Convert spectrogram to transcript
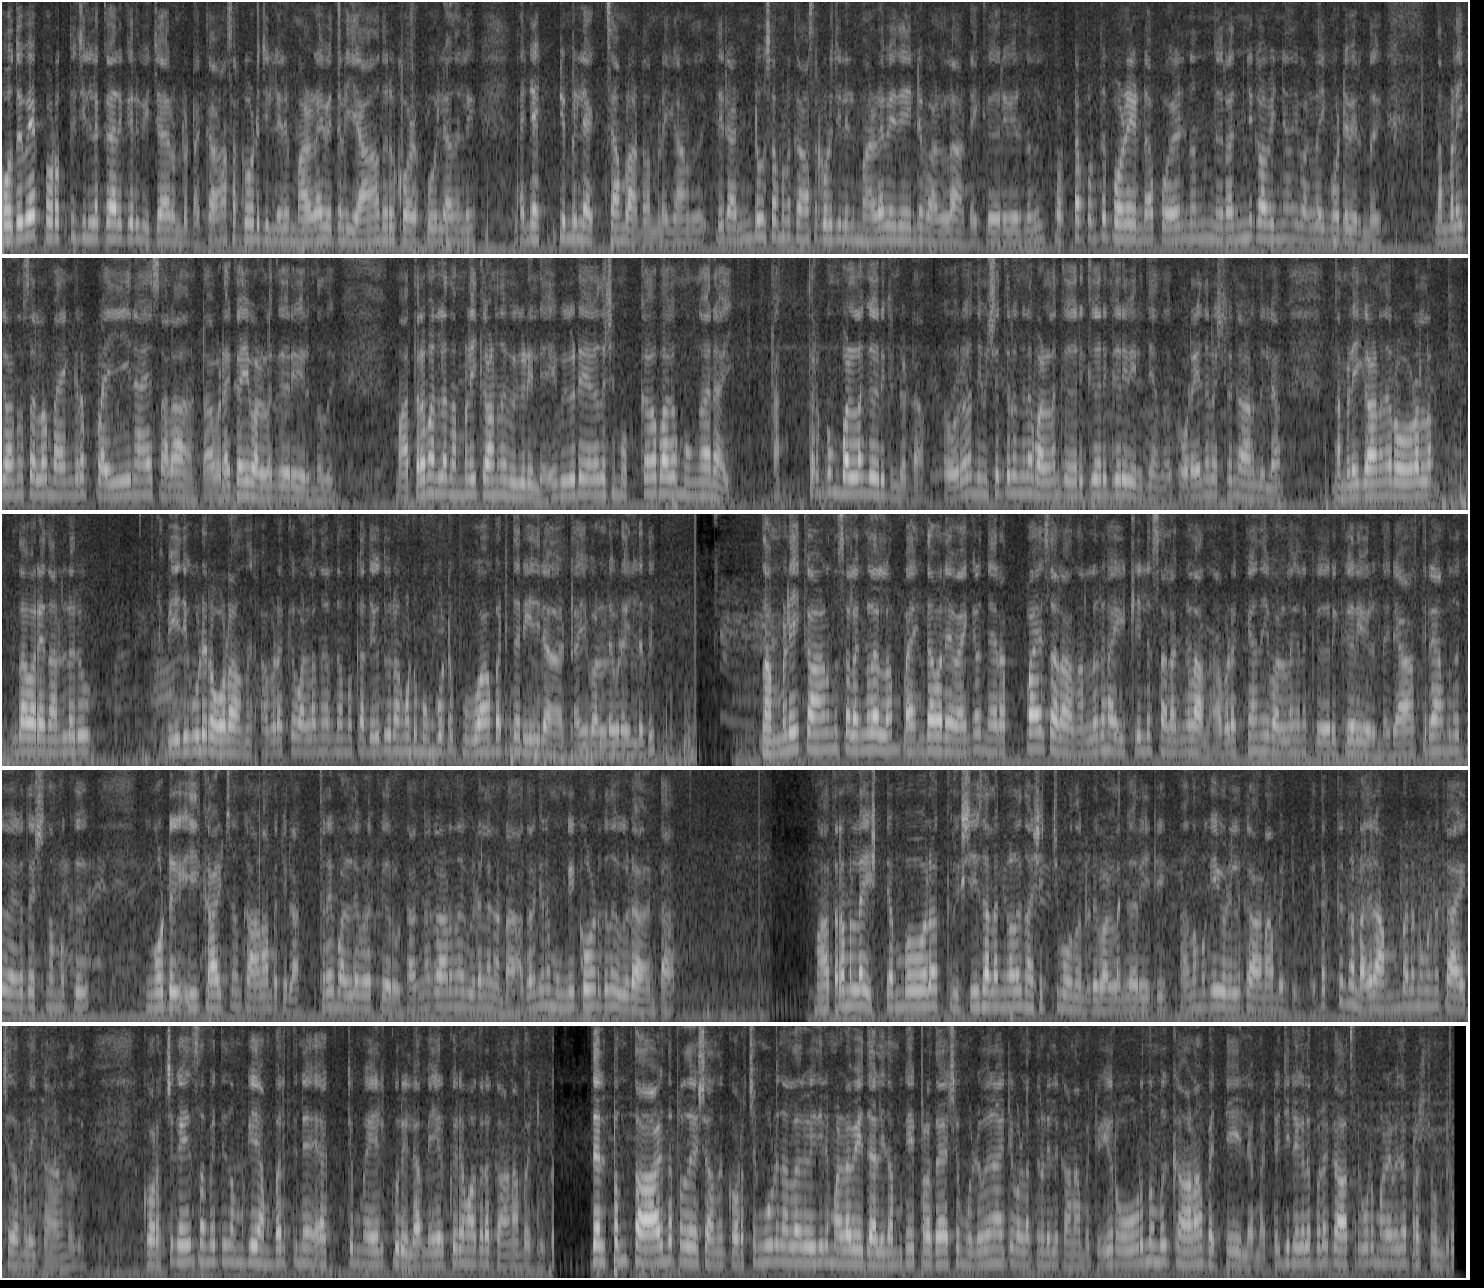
പൊതുവേ പുറത്ത് ജില്ലക്കാർക്ക് ഒരു വിചാരമുണ്ട് കേട്ടോ. കാസർഗോഡ് ജില്ലയിൽ മഴ പെയ്താൽ യാതൊരു കുഴപ്പമില്ല എന്നുള്ളത് അതിന്റെ ഏറ്റവും വലിയ എക്സാമ്പിളാണ് നമ്മൾ ഈ കാണുന്നത്. ഇത് രണ്ട് ദിവസം നമ്മൾ കാസർഗോഡ് ജില്ലയിൽ മഴ പെയ്തതിന്റെ വെള്ളമാട്ടെ കയറി വരുന്നത്. തൊട്ടപ്പുറത്ത് പുഴയുണ്ട്. ആ പുഴയിൽ നിന്ന് നിറഞ്ഞു കവിഞ്ഞാൽ ഈ വെള്ളം ഇങ്ങോട്ട് വരുന്നത്. നമ്മൾ ഈ കാണുന്ന സ്ഥലം ഭയങ്കര പ്ലെയിനായ സ്ഥലമാണ് കേട്ടോ. അവിടെയൊക്കെ ഈ വെള്ളം കയറി വരുന്നത്. മാത്രമല്ല നമ്മൾ ഈ കാണുന്ന വീടില്ലേ? ഈ വീട് ഏകദേശം മുക്കാൽ ഭാഗം മുങ്ങാനായി. അത്രക്കും വെള്ളം കയറിയിട്ടുണ്ട് കേട്ടോ. ഓരോ നിമിഷത്തിലും ഇങ്ങനെ വെള്ളം കയറി കയറി കയറി വരുന്നതാണ്. കുറേ ലക്ഷണം കാണുന്നില്ല. നമ്മൾ ഈ കാണുന്ന റോഡെല്ലാം എന്താ പറയുക നല്ലൊരു വീതി കൂടി റോഡാണ്. അവിടെയൊക്കെ വെള്ളം നേരം നമുക്ക് അധിക ദൂരം അങ്ങോട്ട് മുമ്പോട്ട് പോകാൻ പറ്റുന്ന രീതിയിലാണ് കേട്ടോ ഈ വെള്ളം ഇവിടെ ഉള്ളത്. നമ്മൾ ഈ കാണുന്ന സ്ഥലങ്ങളെല്ലാം എന്താ പറയുക ഭയങ്കര നിരപ്പായ സ്ഥലമാണ്. നല്ലൊരു ഹൈറ്റിലുള്ള സ്ഥലങ്ങളാണ്. അവിടെയൊക്കെയാണ് ഈ വെള്ളം ഇങ്ങനെ കയറി കയറി വരുന്നത്. രാത്രി ഏകദേശം നമുക്ക് ഇങ്ങോട്ട് ഈ കാഴ്ച നമുക്ക് കാണാൻ പറ്റില്ല. അത്രയും വെള്ളം ഇവിടെ കയറും കേട്ടോ. അങ്ങനെ കാണുന്ന വീടെല്ലാം കണ്ട? അതങ്ങനെ മുങ്ങിക്കൊണ്ടിരിക്കുന്ന വീടാണ് കേട്ടോ. മാത്രമല്ല ഇഷ്ടംപോലെ കൃഷി സ്ഥലങ്ങൾ നശിച്ചു പോകുന്നുണ്ട്. വെള്ളം കയറിയിട്ട് അത് നമുക്ക് ഈ വീട്ടിൽ കാണാൻ പറ്റും. ഇതൊക്കെ കണ്ടു? അതൊരു അമ്പലം പോകുന്ന കാഴ്ച നമ്മൾ ഈ കാണുന്നത്. കുറച്ച് കഴിയുന്ന സമയത്ത് നമുക്ക് ഈ അമ്പലത്തിന്റെ ഏറ്റവും മേൽക്കൂരയില്ല മേൽക്കൂര മാത്രമേ കാണാൻ പറ്റൂ. ഇതല്പം താഴ്ന്ന പ്രദേശമാണ്. കുറച്ചും കൂടി നല്ല രീതിയിൽ മഴ പെയ്താൽ നമുക്ക് ഈ പ്രദേശം മുഴുവനായിട്ട് വെള്ളത്തിനിടയിൽ കാണാൻ പറ്റും. ഈ റോഡ് നമുക്ക് കാണാൻ പറ്റേയില്ല. മറ്റു ജില്ലകളെ പോലെ കാസർഗോഡ് മഴ പെയ്ത പ്രശ്നമുണ്ട്.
